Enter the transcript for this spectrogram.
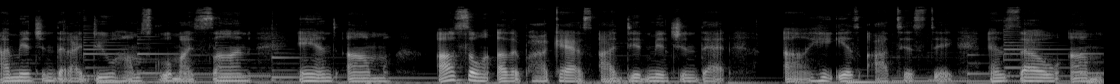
I mentioned that I do homeschool my son, and um, also in other podcasts I did mention that uh, he is autistic, and so um,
